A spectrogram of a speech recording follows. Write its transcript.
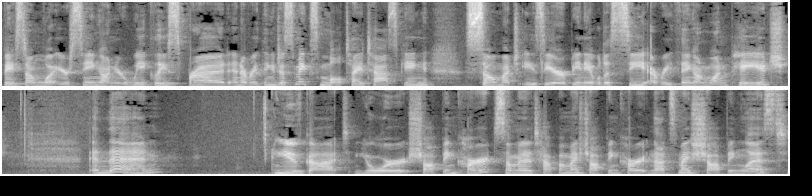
based on what you're seeing on your weekly spread and everything. It just makes multitasking so much easier, being able to see everything on one page. And then you've got your shopping cart. So I'm gonna tap on my shopping cart and that's my shopping list.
